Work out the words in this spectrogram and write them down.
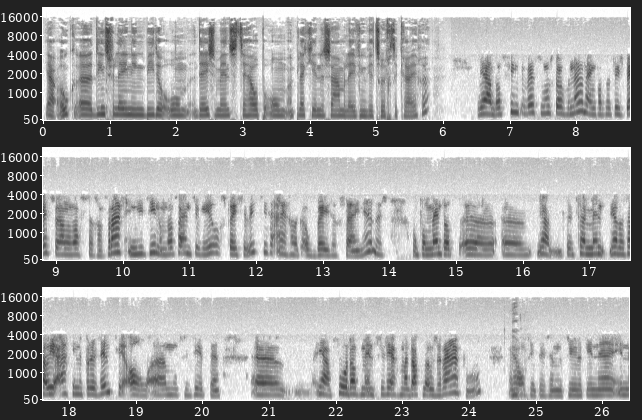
ja, ook dienstverlening bieden om deze mensen te helpen om een plekje in de samenleving weer terug te krijgen? Ja, dat vind ik best, moest ik over nadenken, want het is best wel een lastige vraag in die zin, omdat wij natuurlijk heel specialistisch eigenlijk ook bezig zijn. Hè? Dus op het moment dat, uh, uh, ja, het zijn men, ja, dan zou je eigenlijk in de preventie al uh, moeten zitten, ja, voordat mensen zeg maar dakloos raken. En dan zitten ze natuurlijk in, in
